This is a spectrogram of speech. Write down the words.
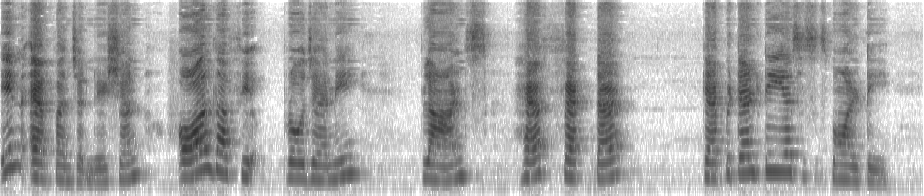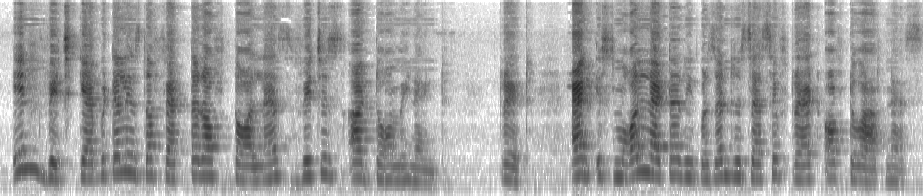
In F1 generation, all the progeny plants have factor capital T as small t in which capital is the factor of tallness which is a dominant trait and small letter represent recessive trait of dwarfness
